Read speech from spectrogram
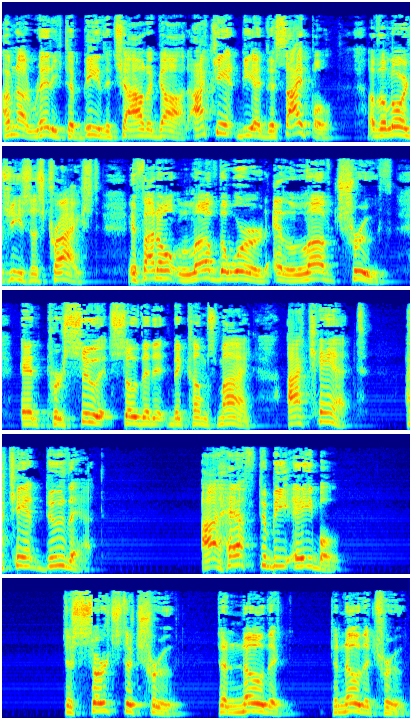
I'm not ready to be the child of God. I can't be a disciple of the Lord Jesus Christ if I don't love the word and love truth and pursue it so that it becomes mine. I can't. I can't do that. I have to be able to search the truth, to know the, to know the truth.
